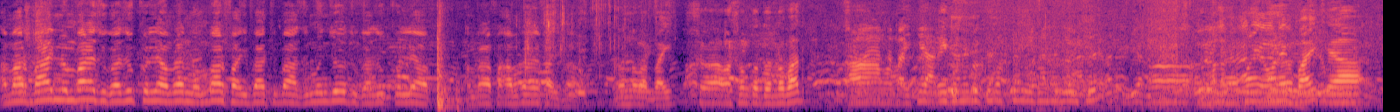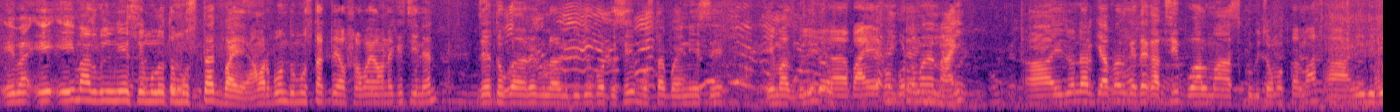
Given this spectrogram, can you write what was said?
আমার ভাই নম্বরে যোগাযোগ করলে আমরা নম্বর পাইবা কিংবা আজমগঞ্জেও যোগাযোগ করলে আমরা আমরা পাইবা। ধন্যবাদ ভাই। অসংখ্য ধন্যবাদ। অনেক- ভাই। এই মাছগুলি নিয়েছে মূলত মুস্তাক ভাই। আমার বন্ধু মুস্তাকটা সবাই অনেকে চিনেন। যেহেতু রেগুলার ভিডিও করতেছি, মুস্তাক ভাই নিয়েছে এই মাছগুলি। ভাই এখন বর্তমানে নাই। এই জন্য আর কি আপনাদেরকে দেখাচ্ছি। বোয়াল মাছ, খুবই চমৎকার মাছ। আর এই দিকে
